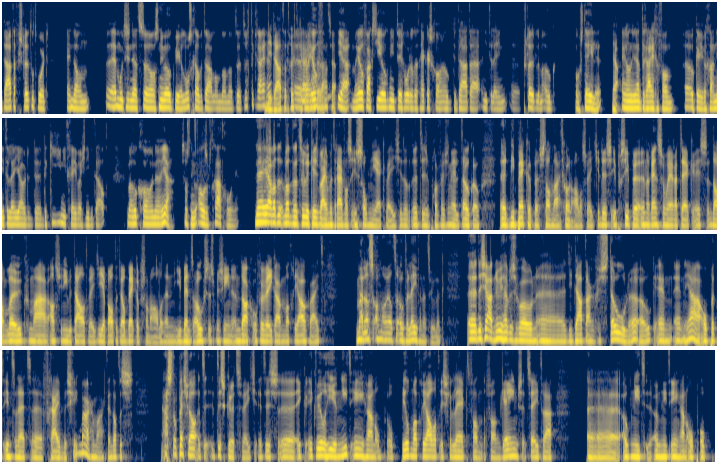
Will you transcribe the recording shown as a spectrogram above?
data versleuteld wordt. En dan moeten ze net zoals nu ook weer losgeld betalen om dan dat terug te krijgen. Die data terug te krijgen, heel, inderdaad, ja. ja. maar heel vaak zie je ook nu tegenwoordig dat hackers gewoon ook de data niet alleen versleutelen, maar ook gewoon stelen. Ja. En dan inderdaad dreigen van, uh, oké, we gaan niet alleen jou de, de, de key niet geven als je niet betaalt, maar ook gewoon, uh, ja, zoals nu, alles op straat gooien. Nee, ja, wat, wat natuurlijk is bij een bedrijf als Insomniac, weet je, dat, het is een professionele toko, uh, die backuppen standaard gewoon alles, weet je. Dus in principe een ransomware attack is dan leuk, maar als je niet betaalt, weet je, je hebt altijd wel backups van alles en je bent hoogstens misschien een dag of een week aan materiaal kwijt. Maar dat is allemaal wel te overleven natuurlijk. Uh, dus ja, nu hebben ze gewoon uh, die data gestolen ook. En, en ja, op het internet uh, vrij beschikbaar gemaakt. En dat is, ja, is toch best wel, het, het is kut, weet je. Het is, ik, ik wil hier niet ingaan op, op beeldmateriaal wat is gelekt van, van games, et cetera. ook, niet, ook niet ingaan op, op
